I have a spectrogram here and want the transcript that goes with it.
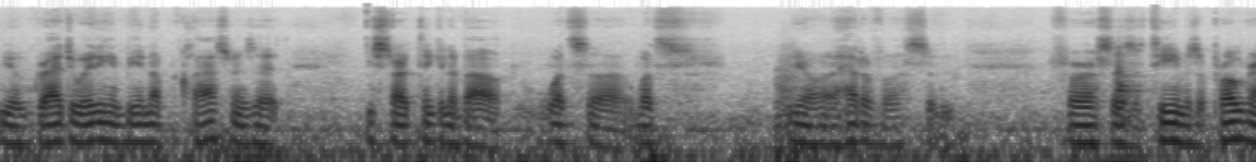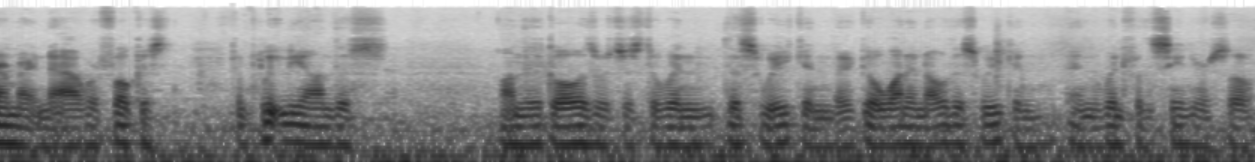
you know graduating and being upperclassmen is that you start thinking about what's uh, what's you know ahead of us and for us as a team as a program right now we're focused completely on this on the goals which is to win this week and to go one and zero this week and, and win for the seniors. So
